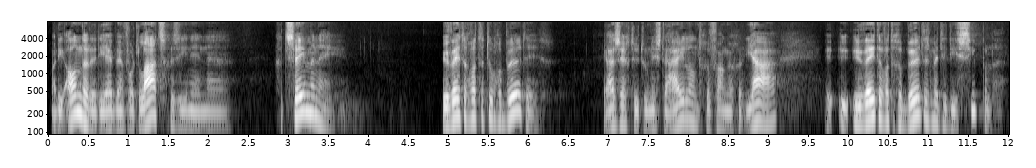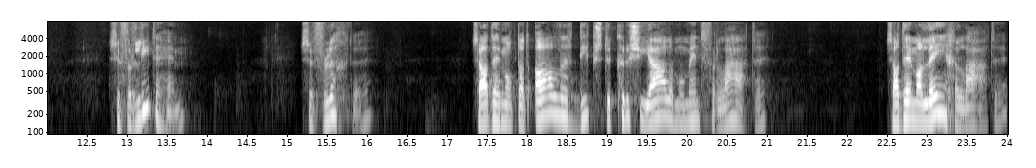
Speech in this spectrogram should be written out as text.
Maar die anderen, die hebben hem voor het laatst gezien in uh, Gethsemane. U weet toch wat er toen gebeurd is? Ja, zegt u, toen is de heiland gevangen. Ja, u, u weet toch wat er gebeurd is met die discipelen? Ze verlieten hem. Ze vluchtten. Ze hadden hem op dat allerdiepste, cruciale moment verlaten. Ze had hem alleen gelaten,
